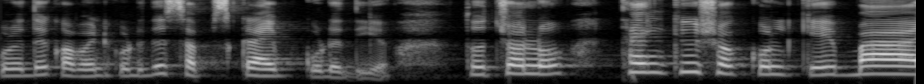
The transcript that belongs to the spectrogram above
করে দিও কমেন্ট করে দিও সাবস্ক্রাইব করে দিও। তো চলো থ্যাংক ইউ সকলকে বাই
